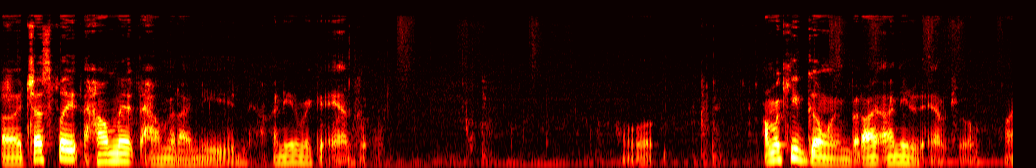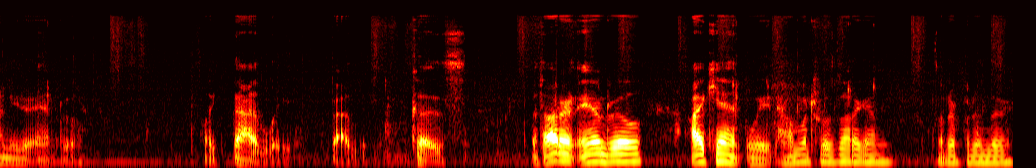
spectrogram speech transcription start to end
Uh, chest plate, helmet, helmet. I need. I need to make an anvil. Hold up. I'm gonna keep going, but I, I need an anvil. I need an anvil, like badly, badly, because without an anvil, I can't. Wait, how much was that again? That I put in there?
